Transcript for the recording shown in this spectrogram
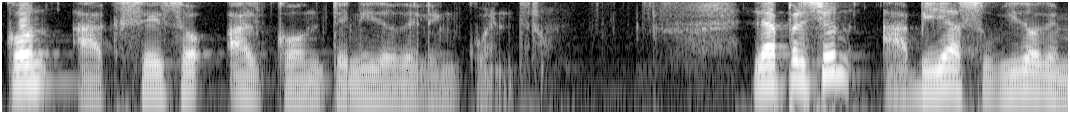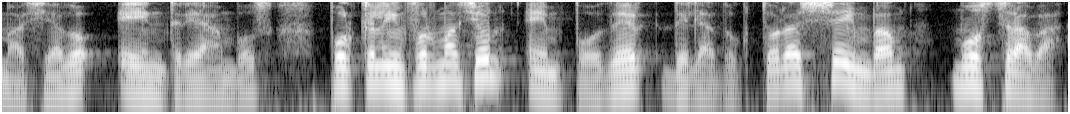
con acceso al contenido del encuentro. La presión había subido demasiado entre ambos porque la información en poder de la doctora Sheinbaum mostraba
